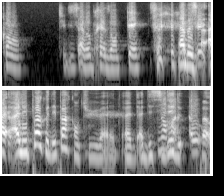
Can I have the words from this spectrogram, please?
Quand tu dis ça représentait. Ah bah, à, l'époque, au départ, quand tu as, décidé de. Euh, bah,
